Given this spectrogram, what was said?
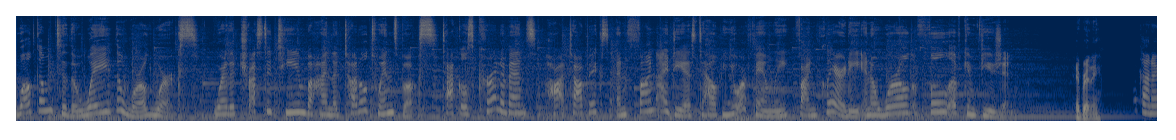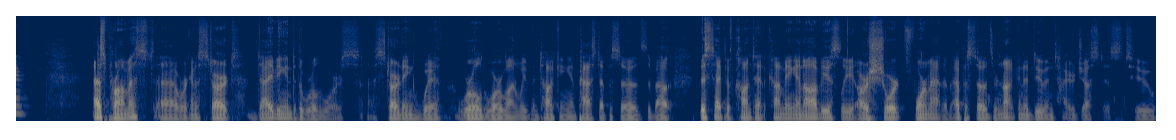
Welcome to The Way the World Works, where the trusted team behind the Tuttle Twins books tackles current events, hot topics, and fun ideas to help your family find clarity in a world full of confusion. Hey, Brittany. Hi, Connor. As promised, uh, we're going to start diving into the world wars, uh, starting with World War One. We've been talking in past episodes about this type of content coming, and obviously, our short format of episodes are not going to do entire justice to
